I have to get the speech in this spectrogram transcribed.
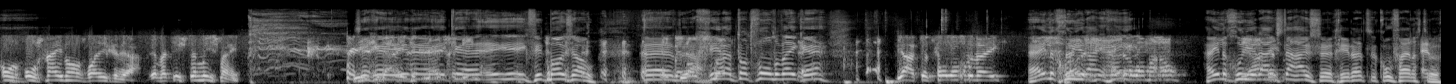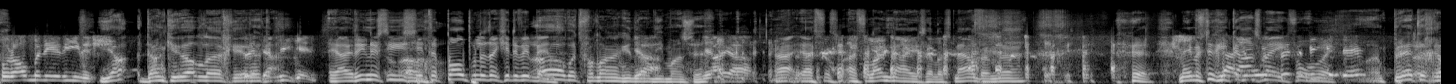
ons, ons Nederlands leger, ja. Ja, Wat is er mis mee? Zeg, ik ik, eh, ik vind het mooi zo. Eh, Gerard, tot volgende week, hè? Ja, tot volgende week. Hele goede, Dag, reis, allemaal. Hele goede Ja, reis naar huis, eh, Gerard. Kom veilig En terug. vooral meneer Rinus. Ja, dankjewel eh Gerard. Weekend. Ja, Rinus die zit te popelen dat je er weer bent. Oh, wat verlangen Ja. aan die man, zeg. Ja, ja. Ja, hij, ver- hij verlangt naar je zelfs. Nou, dan... eh, neem een stukje Ja, kaas mee prettig volgende week. Een prettige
